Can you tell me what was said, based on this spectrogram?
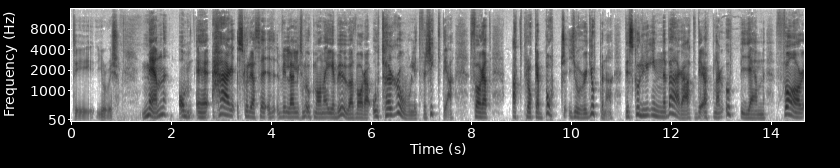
till Eurovision. Men, om, eh, här skulle jag säga, vilja liksom uppmana EBU att vara otroligt försiktiga, för att att plocka bort jurygrupperna, det skulle ju innebära att det öppnar upp igen för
